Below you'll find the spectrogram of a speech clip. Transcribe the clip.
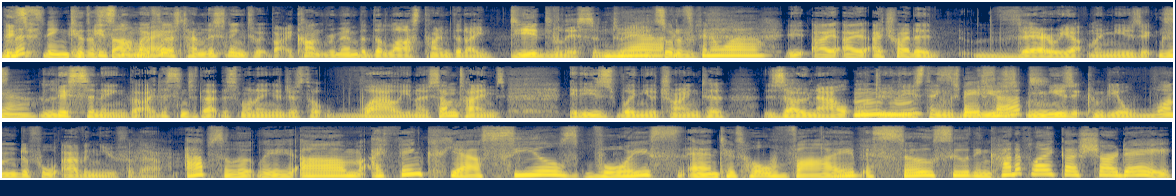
It's- listening to it- the it's song, not my right? first time listening to it, but I can't remember the last time that I did listen to it. Yeah, It's sort it's of been a while. I, I, I try to vary up my music Yeah. listening, but I listened to that this morning and just thought, wow, you know, sometimes it is when you're trying to zone out or do these things. Mm-hmm. Space Mus- out. music can be a wonderful avenue for that. Absolutely. Um, I think, yeah, Seal's voice and his whole vibe is so soothing, kind of like a Sade.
